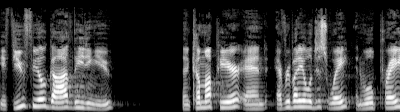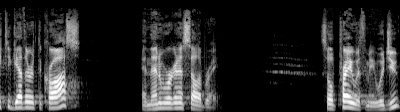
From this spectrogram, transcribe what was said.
if you feel God leading you, then come up here and everybody will just wait and we'll pray together at the cross and then we're going to celebrate. So pray with me, would you?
